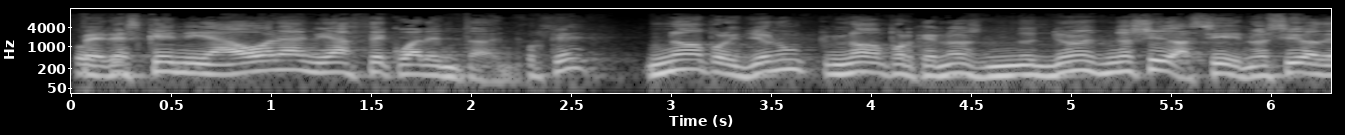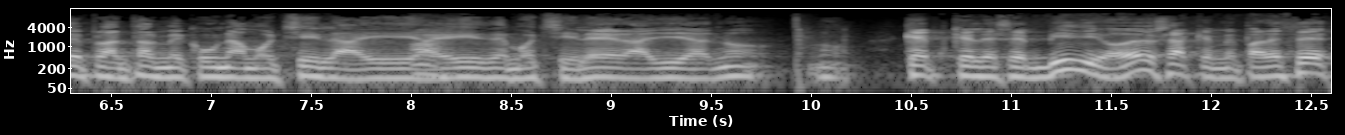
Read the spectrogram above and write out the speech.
Pero qué? es que ni ahora ni hace 40 años. ¿Por qué? No, porque yo no, no porque no, no- yo no, no he sido así, no he sido de plantarme con una mochila ahí, Ah. ahí de mochilera allí, no, no. Que, que les envidio, ¿eh? o sea, que me parece,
